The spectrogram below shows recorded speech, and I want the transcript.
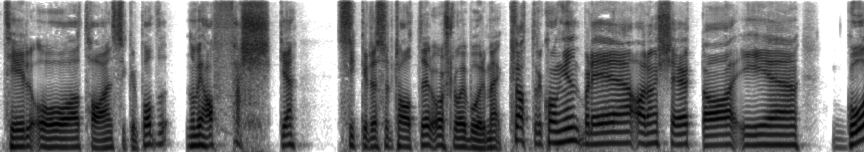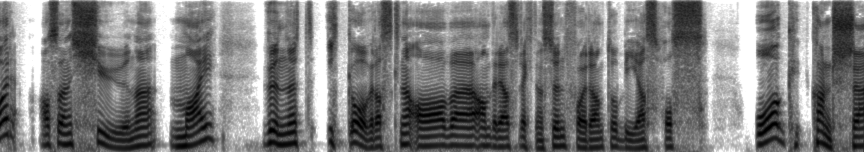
til å ta en sykkelpod når vi har ferske sykkelresultater å slå i bordet med. Klatrekongen ble arrangert da i går, altså den 20. mai. Vunnet, ikke overraskende, av eh, Andreas Leknessund foran Tobias Foss. Og kanskje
